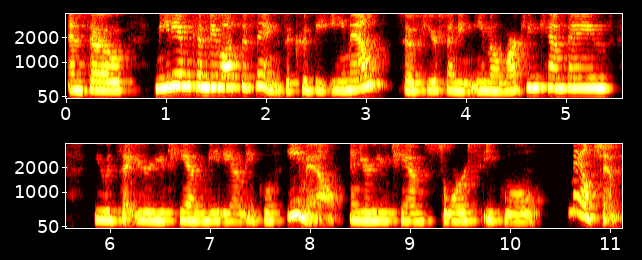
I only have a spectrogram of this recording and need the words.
And so medium can be lots of things. It could be email. So if you're sending email marketing campaigns, you would set your UTM medium equals email and your UTM source equal MailChimp.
